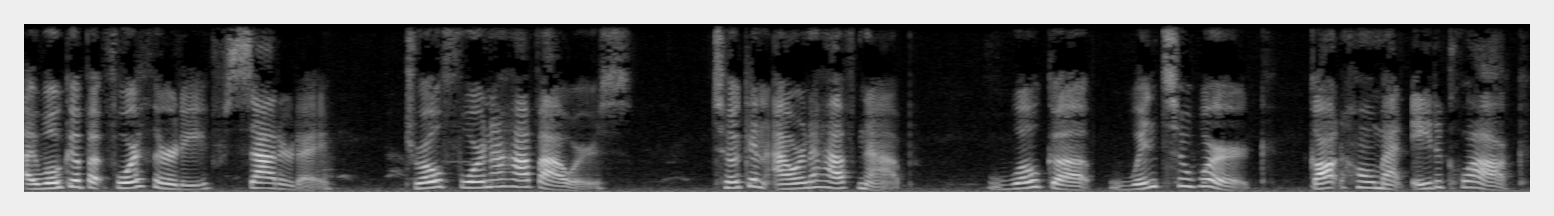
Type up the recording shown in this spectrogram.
I woke up at four thirty Saturday, drove four and a half hours, took an hour and a half nap, woke up, went to work, got home at eight o'clock,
